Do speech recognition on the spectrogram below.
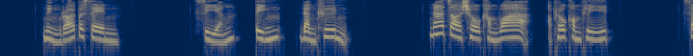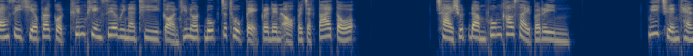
100เปอร์เซนเสียง ติ๊ง ดังขึ้น หน้าจอโชว์คำว่า a p p r o Complete แสงสีเขียวปรากฏขึ้นเพียงเสี้ยววินาทีก่อนที่โน้ตบุ๊กจะถูกเตะกระเด็นออกไปจากใต้โต๊ะ ชายชุดดำพุ่งเข้าใส่ปริน มีเฉือนแขน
